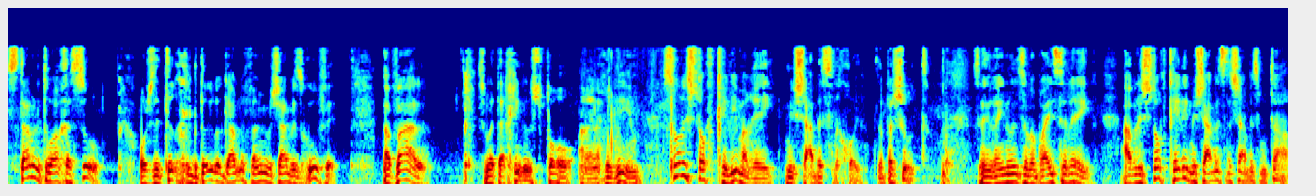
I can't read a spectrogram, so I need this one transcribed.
סתם לטרוח אסור, או שזה תרחה גדולו גם לפעמים בשבס גופה. אבל, זאת אומרת, החילוש פה, הרי אנחנו יודעים, אסור לשטוף כלים הרי משבס לחול, זה פשוט. זה, ראינו את זה בברייס אליל. אבל לשטוף כלים משבס לשבס מותר.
